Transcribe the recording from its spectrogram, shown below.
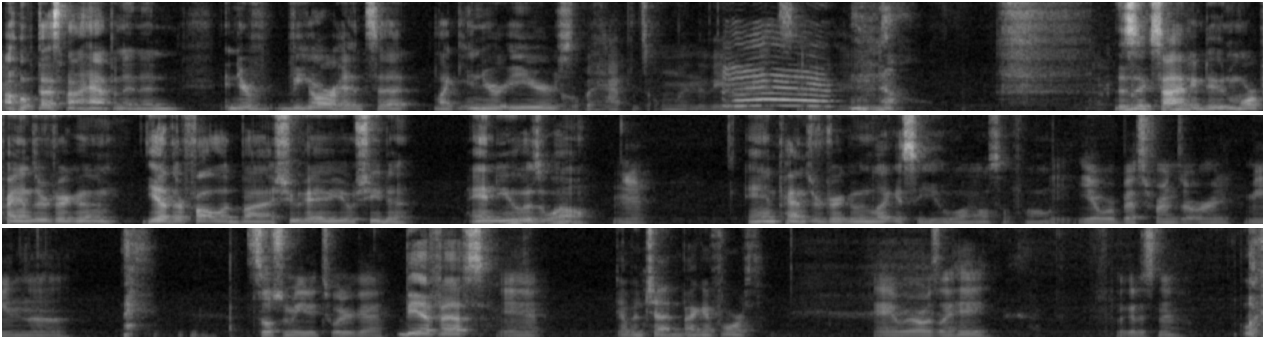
I hope that's not happening in in your VR headset, like in your ears. I hope it happens only in the VR. Ah, headset. No. This is exciting, dude. More Panzer Dragoon. Yeah, they're followed by Shuhei Yoshida and you as well. Yeah. and Panzer Dragoon Legacy, who I also follow. Yeah, we're best friends already. Me and the social media Twitter guy. BFFs. Yeah. Y'all been chatting back and forth. And we're always like, hey, look at us now. Look,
